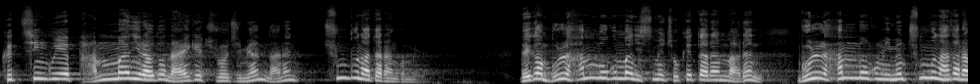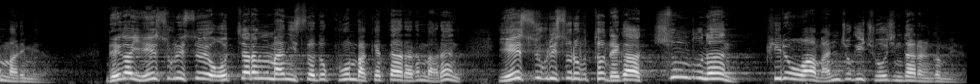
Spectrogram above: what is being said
그 친구의 반만이라도 나에게 주어지면 나는 충분하다는 겁니다. 내가 물 한 모금만 있으면 좋겠다는 말은 물 한 모금이면 충분하다는 말입니다. 내가 예수 그리스도의 옷자락만 있어도 구원받겠다라는 말은 예수 그리스도로부터 내가 충분한 필요와 만족이 주어진다라는 겁니다.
